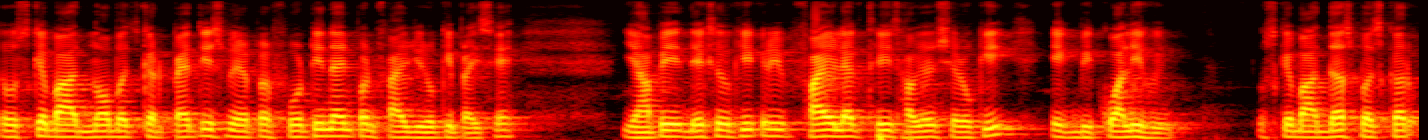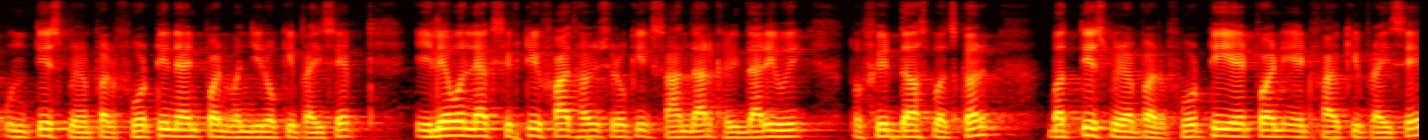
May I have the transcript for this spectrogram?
तो उसके बाद नौ बजकर पैंतीस मिनट पर forty nine point five zero की प्राइस है। यहाँ पे देख सकते हो कि करीब फाइव लाख थ्री थाउज़ेंड शेयरों की एक बिकवाली हुई। उसके बाद दस बजकर उनतीस मिनट पर forty nine point one zero की प्राइस है। Eleven lakh sixty five thousand शेयरों की एक शानदार खरीदारी हुई। तो फिर दस बजकर बत्तीस मिनट पर forty eight point eight five की प्राइस है।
